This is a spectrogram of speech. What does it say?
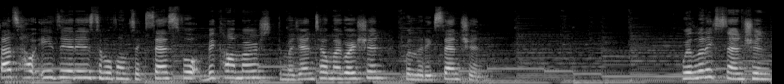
That's how easy it is to perform successful BigCommerce to Magento migration with Lit Extension. With Lit Extension,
